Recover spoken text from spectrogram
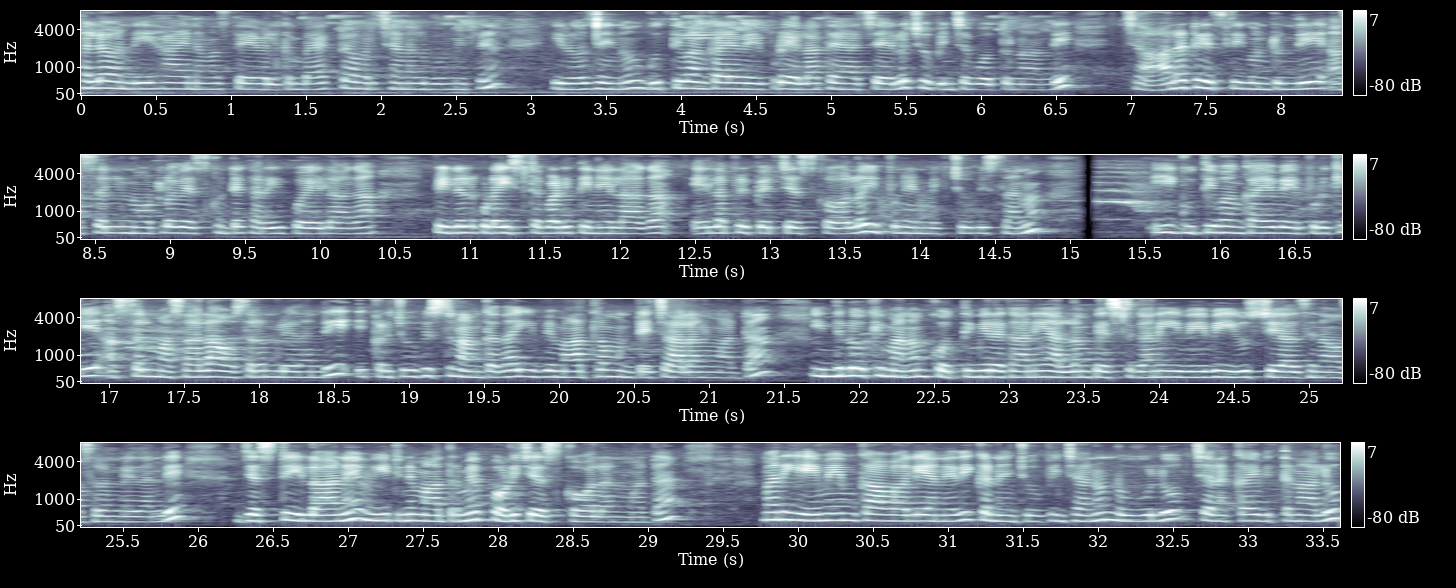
Hello అండి hi నమస్తే. Welcome back to our channel Bhoomi ఈరోజు నేను గుత్తి వంకాయ వేపుడు ఎలా తయారు చేయాలో చూపించబోతున్నాను అండి. చాలా టేస్టీగా ఉంటుంది. అసలు నోట్లో వేసుకుంటే కరిగిపోయేలాగా పిల్లలు కూడా ఇష్టపడి తినేలాగా ఎలా ప్రిపేర్ చేసుకోవాలో ఇప్పుడు నేను మీకు చూపిస్తాను. ఈ గుత్తి వంకాయ వేపుడికి అస్సలు మసాలా అవసరం లేదండి. ఇక్కడ చూపిస్తున్నాను కదా ఇవి మాత్రం ఉంటే చాలన్నమాట. ఇందులోకి మనం కొత్తిమీర కానీ అల్లం పేస్ట్ కానీ ఇవేవి యూజ్ చేయాల్సిన అవసరం లేదండి. జస్ట్ ఇలానే వీటిని మాత్రమే పొడి చేసుకోవాలన్నమాట. మరి ఏమేం కావాలి అనేది ఇక్కడ నేను చూపించాను. నువ్వులు శనక్కాయ విత్తనాలు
